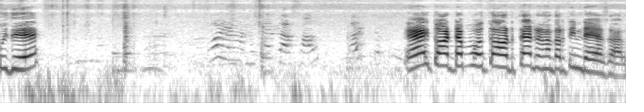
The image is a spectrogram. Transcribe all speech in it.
ওই যে এই তোরটা পো- তোর তেরো না তোর তিনটাই আসাল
